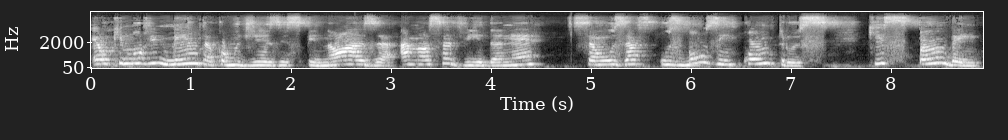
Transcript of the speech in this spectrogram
é o que movimenta, como diz Spinoza, a nossa vida, né? São os, os bons encontros que expandem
